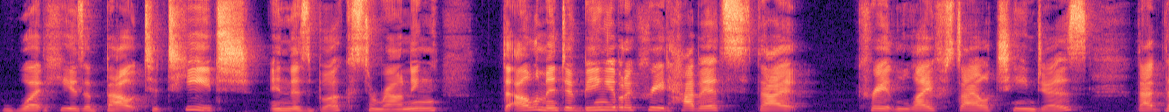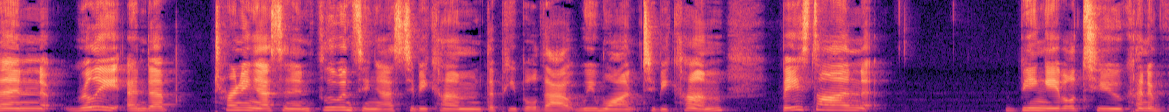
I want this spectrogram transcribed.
what he is about to teach in this book surrounding the element of being able to create habits that create lifestyle changes that then really end up turning us and influencing us to become the people that we want to become based on being able to kind of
